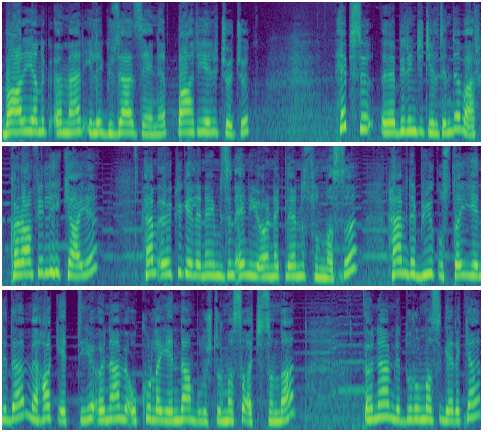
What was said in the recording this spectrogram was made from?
Bahri Yanık Ömer ile Güzel Zeynep, Bahriyeli Çocuk, hepsi e, birinci cildinde var. Karanfilli hikaye hem öykü geleneğimizin en iyi örneklerini sunması hem de büyük ustayı yeniden ve hak ettiği önem ve okurla yeniden buluşturması açısından önemli durulması gereken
